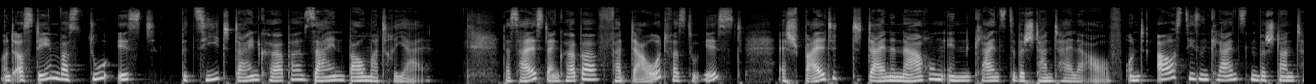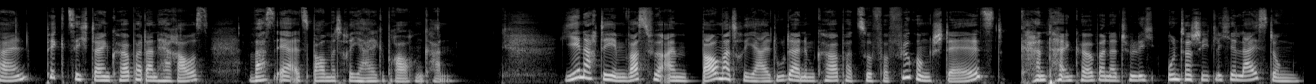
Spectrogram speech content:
Und aus dem, was du isst, bezieht dein Körper sein Baumaterial. Das heißt, dein Körper verdaut, was du isst, er spaltet deine Nahrung in kleinste Bestandteile auf und aus diesen kleinsten Bestandteilen pickt sich dein Körper dann heraus, was er als Baumaterial gebrauchen kann. Je nachdem, was für ein Baumaterial du deinem Körper zur Verfügung stellst, kann dein Körper natürlich unterschiedliche Leistungen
